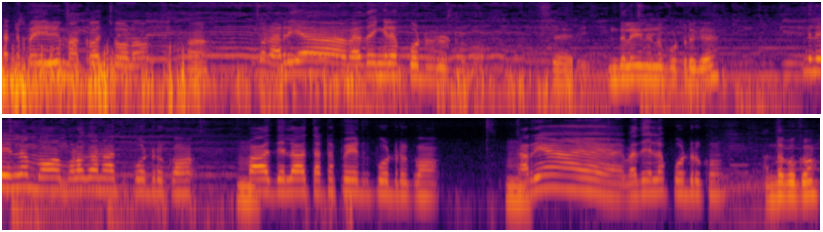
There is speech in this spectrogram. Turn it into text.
தட்டைப்பயிறு மக்காச்சோளம். ஆ. ரொம்ப நிறையா விதைங்களே போட்டுட்டு இருக்கோம் சரி. இந்த லைன் என்ன போட்டிருக்க? இதில் எல்லாம் மொ மிளகா நாற்று போட்டிருக்கோம் பாதியெல்லாம் தட்டைப்பயிறு போட்டிருக்கோம். நிறையா விதையெல்லாம் போட்டிருக்கோம். அந்த பக்கம்?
